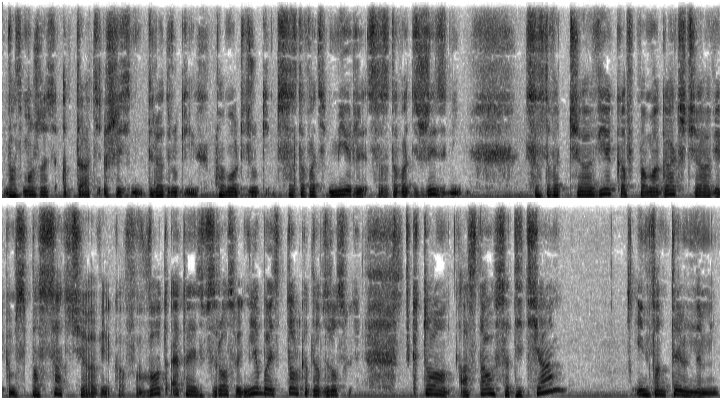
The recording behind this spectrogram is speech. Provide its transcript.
возможность отдать жизнь для других, помочь другим, создавать миры, создавать жизни, создавать человеков, помогать человекам, спасать человеков. Вот это есть взрослый. Небо есть только для взрослых. Кто остался дитям инфантильным,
